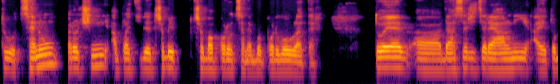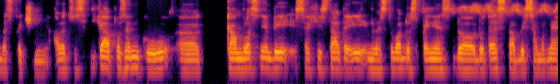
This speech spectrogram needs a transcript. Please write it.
tu cenu roční a platíte třeba, třeba po roce nebo po dvou letech. To je, dá se říct, reálný a je to bezpečný. Ale co se týká pozemků, kam vlastně vy se chystáte i investovat do peněz do, do té stavby samotné,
